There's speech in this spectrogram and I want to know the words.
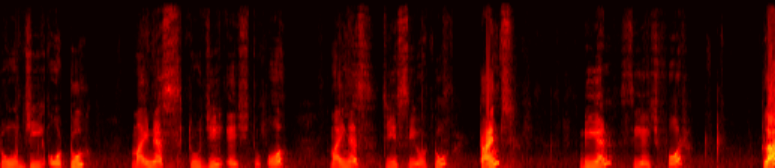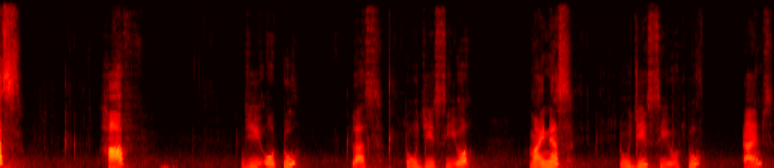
2GO2 minus 2GH2O minus GCO2 times DNCH4 plus half GO2 plus 2GCO minus 2GCO2 times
